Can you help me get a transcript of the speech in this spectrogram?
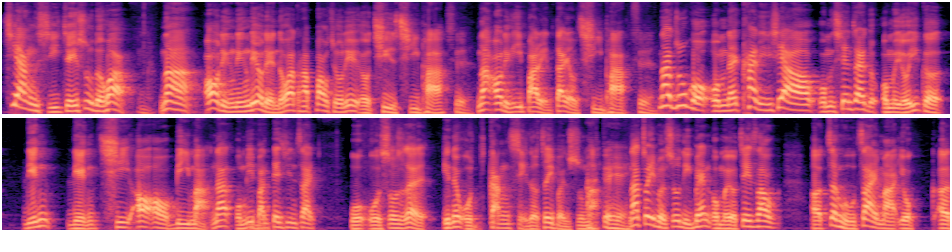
降息结束的话，那二零零六年的话，它报酬率有七十七趴，是。那二零一八年带有七趴，是。那如果我们来看一下哦，我们现在的我们有一个零零七二二 B 嘛，那我们一般电信债。我我说实在，因为我刚写的这一本书嘛，啊、对，那这一本书里面我们有介绍，呃，政府债嘛，有呃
